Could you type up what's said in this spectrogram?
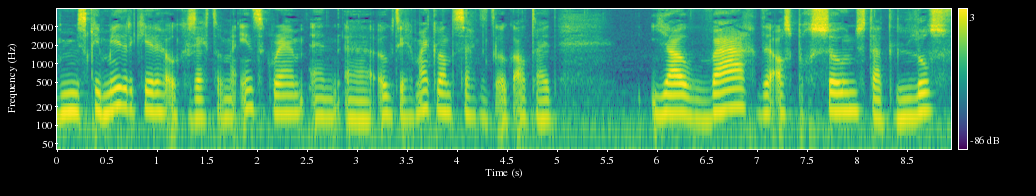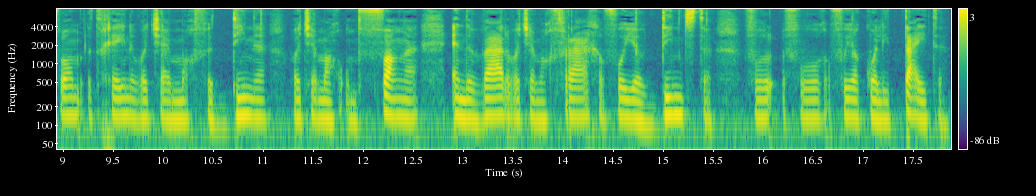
misschien meerdere keren ook gezegd op mijn Instagram. En uh, ook tegen mijn klanten zeg ik het ook altijd jouw waarde als persoon staat los van hetgene wat jij mag verdienen, wat jij mag ontvangen en de waarde wat jij mag vragen voor jouw diensten, voor, voor, voor jouw kwaliteiten.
